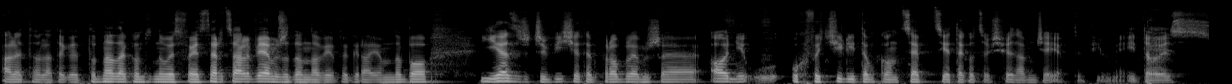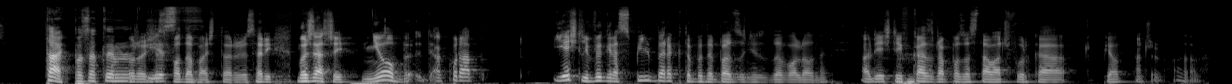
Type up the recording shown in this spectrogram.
Ale to dlatego, to nadal kontynuuje swoje serce, ale wiem, że Donowie wygrają, no bo jest rzeczywiście ten problem, że oni uchwycili tę koncepcję tego, co się tam dzieje w tym filmie i to jest... Tak, poza tym Może się jest... spodobać to reżyserii. Może raczej, nie ob... akurat jeśli wygra Spielberg, to będę bardzo niezadowolony. Ale jeśli każda pozostała czwórka, piąt, znaczy, no dobra.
